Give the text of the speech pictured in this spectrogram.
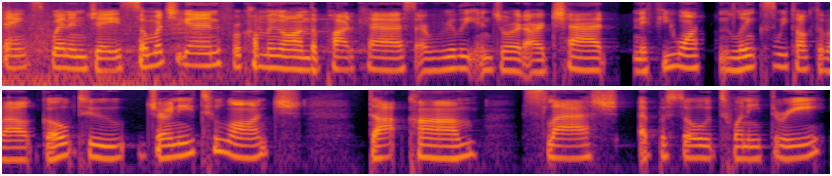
Thanks, Gwen and Jay, so much again for coming on the podcast. I really enjoyed our chat. And if you want links we talked about, go to journeytolaunch.com slash episode 23.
